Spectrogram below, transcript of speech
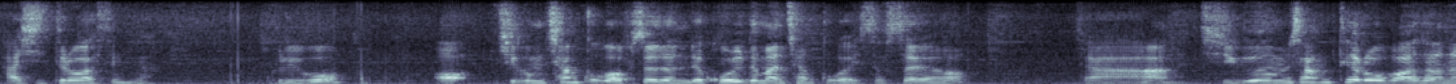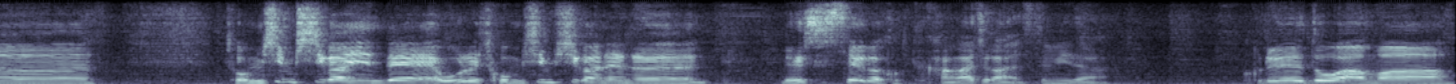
다시 들어갔습니다. 그리고 어 지금 창구가 없어졌는데 골드만 창구가 있었어요. 자 지금 상태로 봐서는 점심 시간인데 원래 점심 시간에는 넥스세가 그렇게 강하지가 않습니다. 그래도 아마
